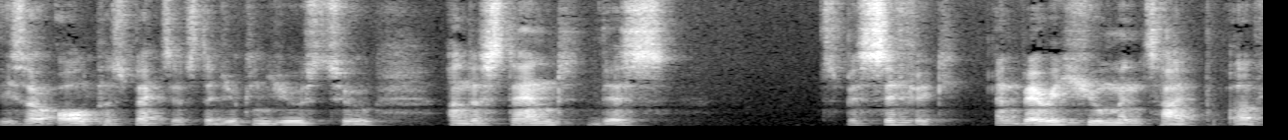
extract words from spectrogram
These are all perspectives that you can use to understand this specific and very human type of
